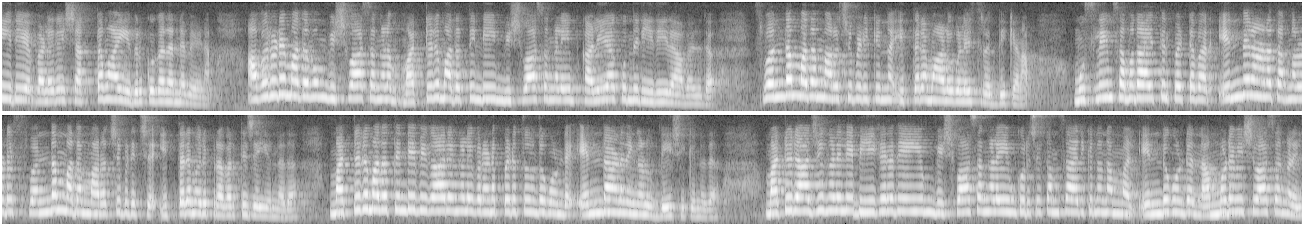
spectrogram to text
രീതിയെ വളരെ ശക്തമായി എതിർക്കുക തന്നെ വേണം. അവരുടെ മതവും വിശ്വാസങ്ങളും മറ്റൊരു മതത്തിന്റെയും വിശ്വാസങ്ങളെയും കളിയാക്കുന്ന രീതിയിലാവരുത്. സ്വന്തം മതം മറച്ചു പിടിക്കുന്ന ഇത്തരം ആളുകളെ ശ്രദ്ധിക്കണം. മുസ്ലിം സമുദായത്തിൽപ്പെട്ടവർ എന്തിനാണ് തങ്ങളുടെ സ്വന്തം മതം മറച്ചുപിടിച്ച് ഇത്തരമൊരു പ്രവൃത്തി ചെയ്യുന്നത്? മറ്റൊരു മതത്തിന്റെ വികാരങ്ങളെ വ്രണപ്പെടുത്തുന്നത് കൊണ്ട് എന്താണ് നിങ്ങൾ ഉദ്ദേശിക്കുന്നത്? മറ്റു രാജ്യങ്ങളിലെ ഭീകരതയെയും വിശ്വാസങ്ങളെയും കുറിച്ച് സംസാരിക്കുന്ന നമ്മൾ എന്തുകൊണ്ട് നമ്മുടെ വിശ്വാസങ്ങളിൽ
